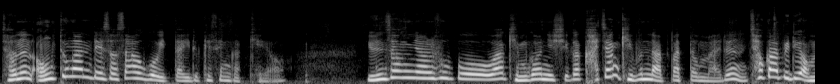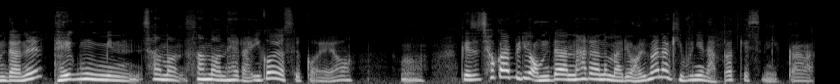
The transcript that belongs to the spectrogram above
저는 엉뚱한 데서 싸우고 있다 이렇게 생각해요. 윤석열 후보와 김건희 씨가 가장 기분 나빴던 말은 처가비리 엄단을 대국민 선언 선언해라 이거였을 거예요. 어. 그래서 처가비리 엄단하라는 말이 얼마나 기분이 나빴겠습니까?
